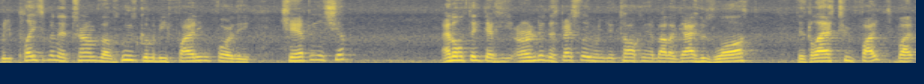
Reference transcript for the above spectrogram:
replacement in terms of who's going to be fighting for the championship. I don't think that he earned it, especially when you're talking about a guy who's lost his last two fights, but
